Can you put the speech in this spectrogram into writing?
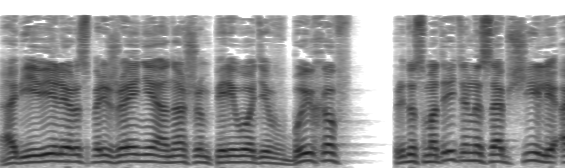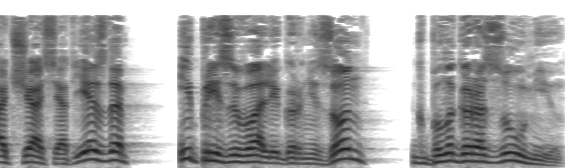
объявили распоряжение о нашем переводе в Быхов, предусмотрительно сообщили о часе отъезда и призывали гарнизон к благоразумию.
